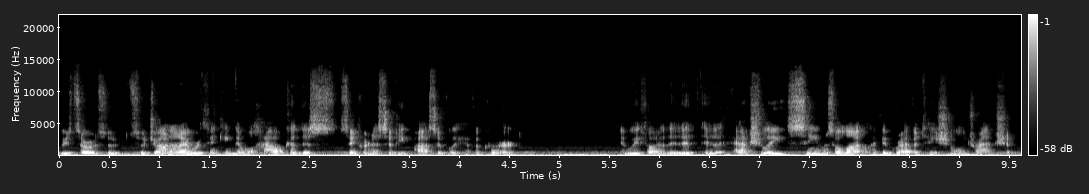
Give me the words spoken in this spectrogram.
we so, so, so John and I were thinking then, well, how could this synchronicity possibly have occurred? And we thought that it, it actually seems a lot like a gravitational attraction.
